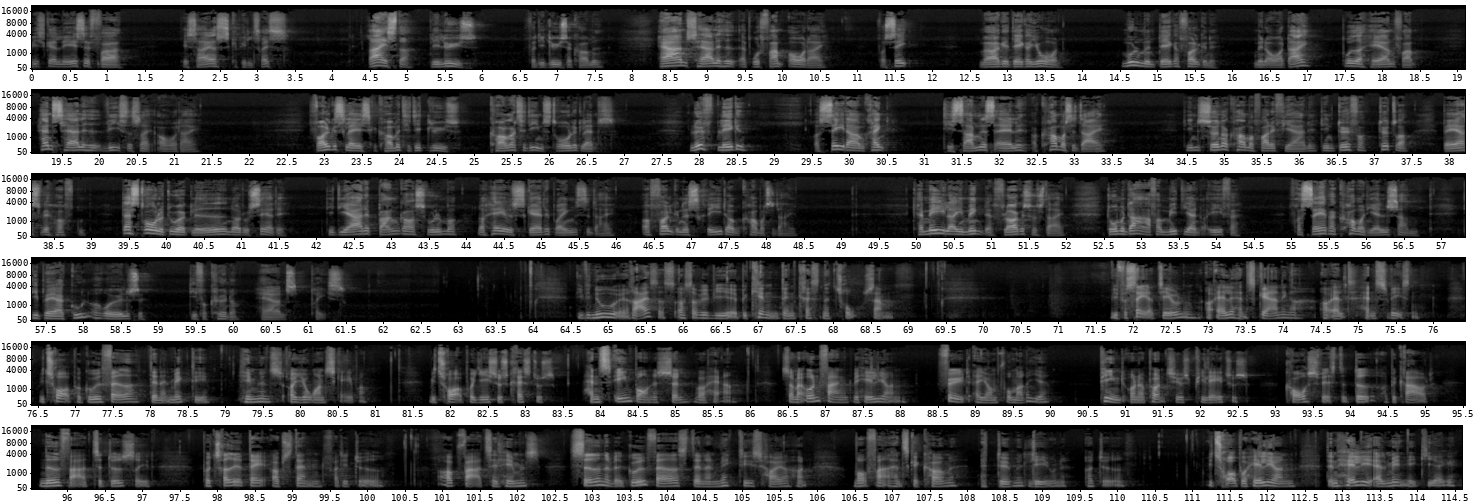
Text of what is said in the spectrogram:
Vi skal læse fra Esajas kapitel 60. Rejs dig, bliv lys, for dit lys er kommet. Herrens herlighed er brudt frem over dig. For se, mørket dækker jorden, mulmen dækker folkene, men over dig bryder Herren frem. Hans herlighed viser sig over dig. Folkeslag skal komme til dit lys, konger til din stråleglans. Løft blikket og se dig omkring. De samles alle og kommer til dig. Dine sønner kommer fra det fjerne, dine døffer, døtre bæres ved hoften. Der stråler du af glæde, når du ser det. Dit hjerte banker og svulmer, når havets skatte bringes til dig, og folkenes rigdom kommer til dig. Kameler i mængde flokkes hos dig, dromedarer fra Midian og Efa. Fra Saba kommer de alle sammen. De bærer guld og røgelse. De forkynder Herrens pris. Vi vil nu øh, rejse os, og så vil vi øh, bekende den kristne tro sammen. Vi forsager djævlen og alle hans gerninger og alt hans væsen. Vi tror på Gud Fader, den almægtige, himlens og jordens skaber. Vi tror på Jesus Kristus, hans enborne søn, vor Herre, som er undfanget ved Helligånden, født af Jomfru Maria, pint under Pontius Pilatus, korsfæstet, død og begravet, nedfaret til dødsriget, på tredje dag opstanden fra de døde, opfaret til himmels, sædende ved Gud Faders den almægtiges højre hånd, hvorfra han skal komme at dømme levende og døde. Vi tror på Helligånden, den hellige almindelige kirke,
